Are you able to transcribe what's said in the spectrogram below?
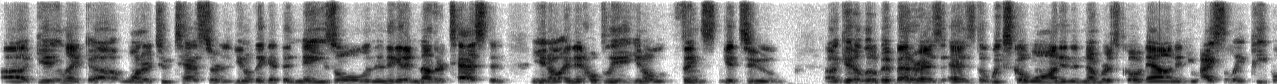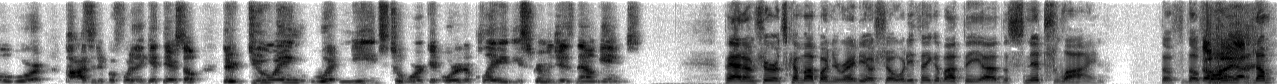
uh, getting like uh, one or two tests, or you know, they get the nasal, and then they get another test, and you know, and then hopefully, you know, things get to uh, get a little bit better as as the weeks go on and the numbers go down, and you isolate people who are positive before they get there. So they're doing what needs to work in order to play these scrimmages now games. Pat, I'm sure it's come up on your radio show. What do you think about the uh, the snitch line, the the oh, phone yeah. num-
